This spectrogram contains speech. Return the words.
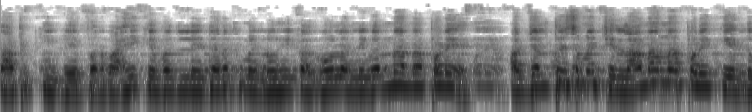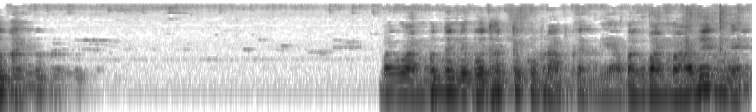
ताकि बेपरवाही के बदले नरक में लोहे का गोला निगलना न पड़े और जलते समय चिल्लाना ना पड़े कि दुख। भगवान बुद्ध ने बोधत्व को प्राप्त कर लिया। भगवान महावीर ने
